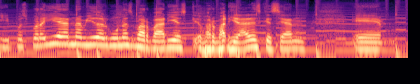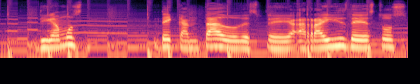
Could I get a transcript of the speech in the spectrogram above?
Y, pues por ahí han habido algunas barbaridades que, barbaridades que se han, eh, digamos, decantado a raíz de estos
